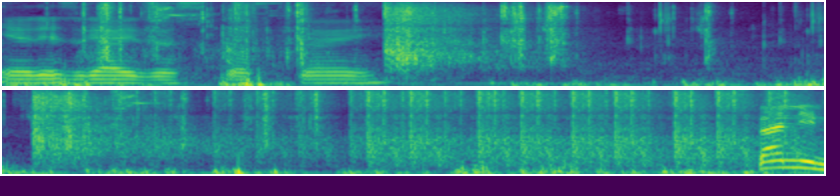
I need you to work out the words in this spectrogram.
Yeah, this guy is a scuffed guy. Stand in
